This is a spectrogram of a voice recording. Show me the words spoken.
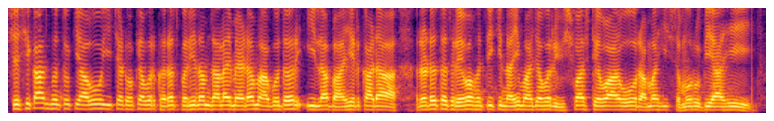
शशिकांत म्हणतो की अहो हिच्या डोक्यावर खरंच परिणाम झालाय मॅडम. अगोदर हिला बाहेर काढा. रडतच रेवा म्हणते की नाही माझ्यावर विश्वास ठेवा. ओ रामा ही समोर उभी आहे.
